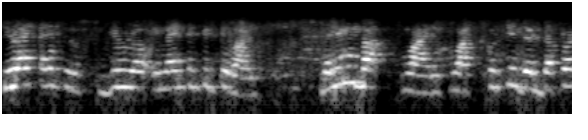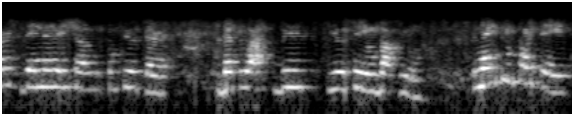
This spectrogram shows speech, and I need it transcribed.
U.S. Census Bureau in 1951. The UNIVAC 1 was considered the first generation computer that was built using vacuum. In 1948,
